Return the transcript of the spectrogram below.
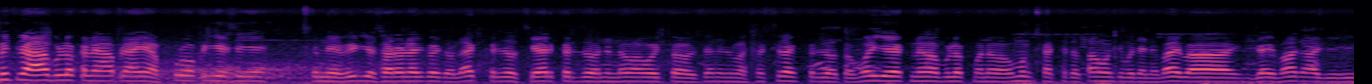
મિત્રો આ બ્લોકને આપણે અહીંયા પૂરો કરીએ છીએ. તમને વીડિયો સારો લાગ્યો હોય તો લાઈક કરજો શેર કરજો અને નવા હોય તો ચેનલમાં સબસ્ક્રાઈબ કરજો. તો મળીએ એક નવા બ્લોકમાં નવા ઉમંગ સાથે. તો તાઉથી બધાને બાય બાય જય માતાજી.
